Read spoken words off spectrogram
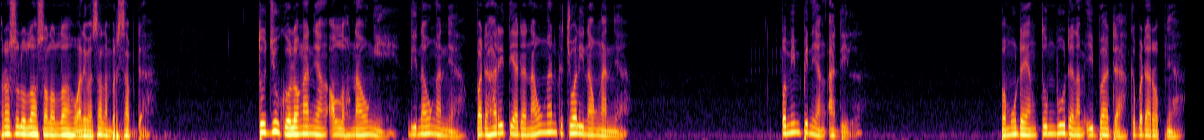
Rasulullah Shallallahu Alaihi Wasallam bersabda, tujuh golongan yang Allah naungi di naungannya pada hari tiada naungan kecuali naungannya. Pemimpin yang adil, pemuda yang tumbuh dalam ibadah kepada Robnya,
